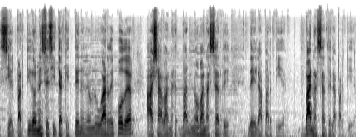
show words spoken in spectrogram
si el partido necesita que estén en un lugar de poder, allá van, no van a ser de, de la partida. van a ser de la partida.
